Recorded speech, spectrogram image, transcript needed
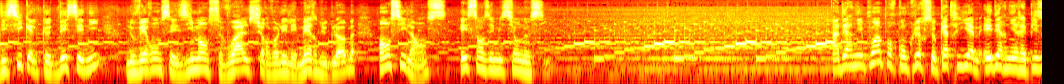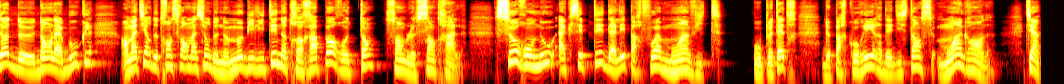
d'ici quelques décennies, nous verrons ces immenses voiles survoler les mers du globe en silence et sans émissions nocives. Un dernier point pour conclure ce quatrième et dernier épisode de Dans la boucle. En matière de transformation de nos mobilités, notre rapport au temps semble central. Saurons-nous accepter d'aller parfois moins vite Ou peut-être de parcourir des distances moins grandes? Tiens,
